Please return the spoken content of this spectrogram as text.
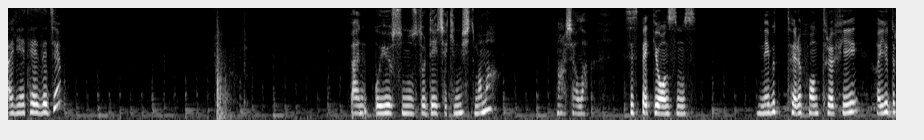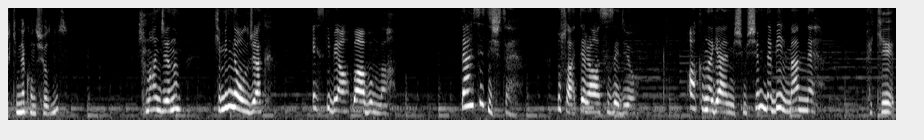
Aliye teyzeciğim. Ben uyuyorsunuzdur diye çekinmiştim ama maşallah siz pek yoğunsunuz. Ne bu telefon trafiği? Hayırdır kimle konuşuyordunuz? Aman canım, kiminle olacak? Eski bir ahbabımla. Densiz işte. Bu saatte rahatsız ediyor. Aklına gelmişmişim de bilmem ne. Peki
